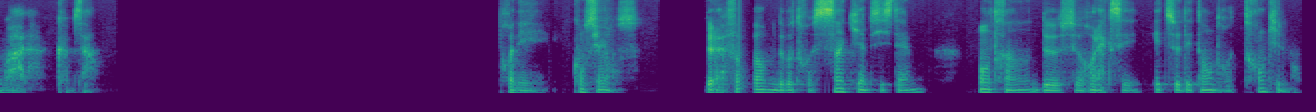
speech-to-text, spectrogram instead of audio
Voilà, comme ça. Prenez conscience de la forme de votre cinquième système en train de se relaxer et de se détendre tranquillement.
